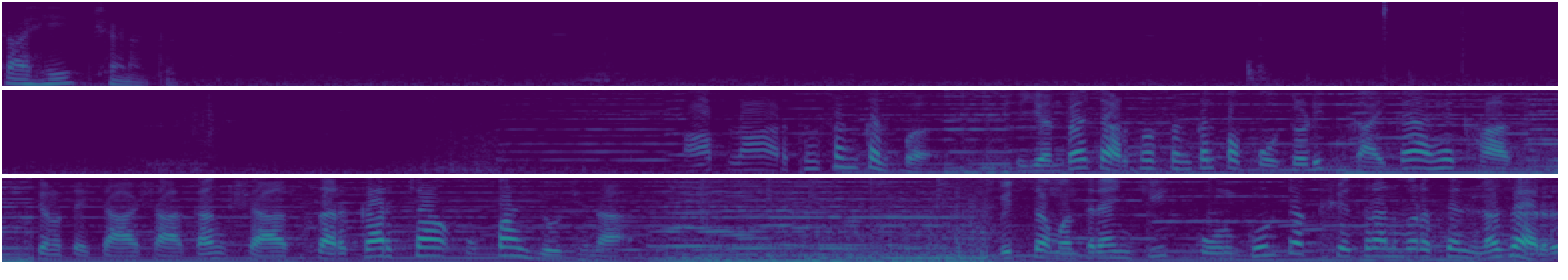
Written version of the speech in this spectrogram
काही क्षणातच. आपला अर्थसंकल्प. यंदाच्या अर्थसंकल्प पोतडीत काय काय आहे खास? जनतेच्या आशा आकांक्षा सरकारच्या उपाययोजना. वित्त मंत्र्यांची कोणकोणत्या क्षेत्रांवर असेल नजर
